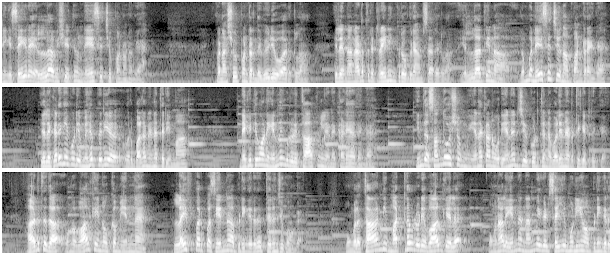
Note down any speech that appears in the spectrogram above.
நீங்கள் செய்கிற எல்லா விஷயத்தையும் நேசித்து பண்ணணுங்க. இப்போ நான் ஷூட் பண்ணுற இந்த வீடியோவாக இருக்கலாம் இல்லை நான் நடத்துகிற ட்ரைனிங் ப்ரோக்ராம்ஸாக இருக்கலாம் எல்லாத்தையும் நான் ரொம்ப நேசித்து நான் பண்ணுறேங்க இதில் கிடைக்கக்கூடிய மிகப்பெரிய ஒரு பலன் என்ன தெரியுமா? நெகட்டிவான எண்ணங்களுடைய தாக்கங்கள் எனக்கு கிடையாதுங்க. இந்த சந்தோஷம் எனக்கான ஒரு எனர்ஜியை கொடுத்து என்னை வழிநடத்திக்கிட்டு இருக்கு. அடுத்ததாக உங்கள் வாழ்க்கை நோக்கம் என்ன? லைஃப் பர்பஸ் என்ன அப்படிங்கிறத தெரிஞ்சுக்கோங்க. உங்களை தாண்டி மற்றவர்களுடைய வாழ்க்கையில் உங்களால் என்ன நன்மைகள் செய்ய முடியும் அப்படிங்கிற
